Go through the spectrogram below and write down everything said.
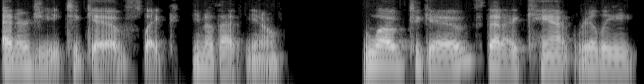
energy to give, like, you know, that, you know, love to give that I can't really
